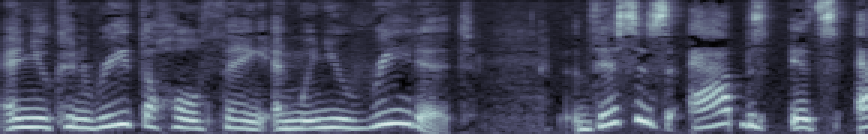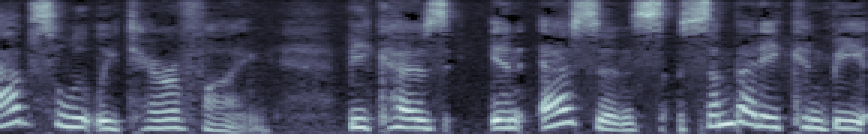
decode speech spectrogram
and you can read the whole thing. And when you read it, this is ab- it's absolutely terrifying because in essence, somebody can be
